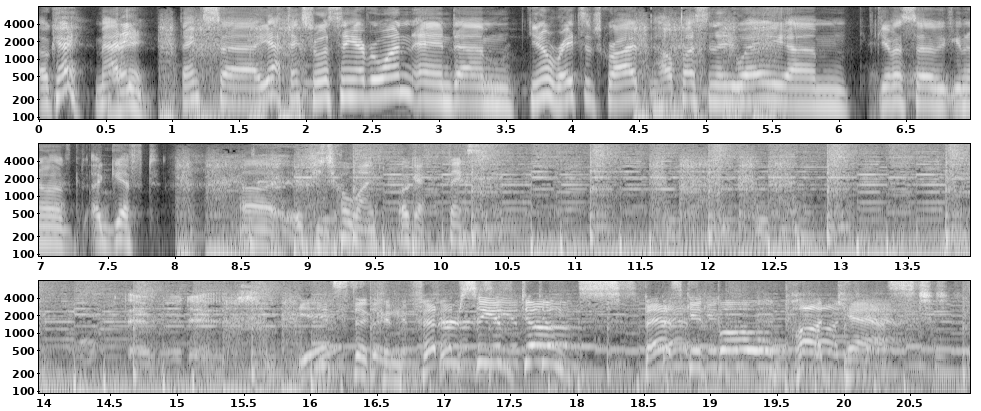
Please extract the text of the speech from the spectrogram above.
okay, Maddie, All right. thanks. Uh, yeah, thanks for listening, everyone, and um, you know, rate, subscribe, help us in any way. Um, give us a you know a gift uh, if you don't mind. Okay, thanks. There it is. It's the Confederacy of Dunks Basketball Podcast.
